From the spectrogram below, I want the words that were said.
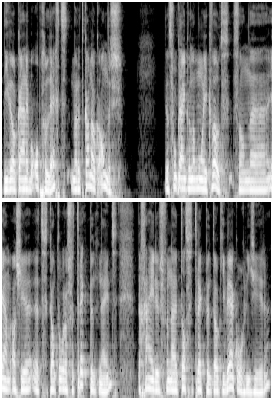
die we elkaar hebben opgelegd, maar het kan ook anders. Dat vond ik eigenlijk wel een mooie quote. Van uh, ja, als je het kantoor als vertrekpunt neemt, dan ga je dus vanuit dat vertrekpunt ook je werk organiseren.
